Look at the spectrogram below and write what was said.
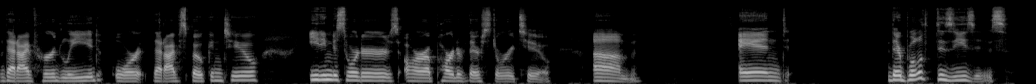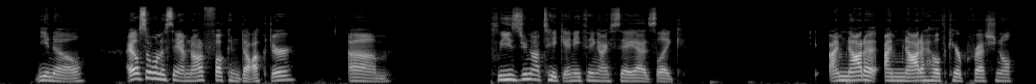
that I've heard lead or that I've spoken to, eating disorders are a part of their story too. Um, and they're both diseases, you know. I also want to say I'm not a fucking doctor. Um, please do not take anything I say as like I'm not a I'm not a healthcare professional.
